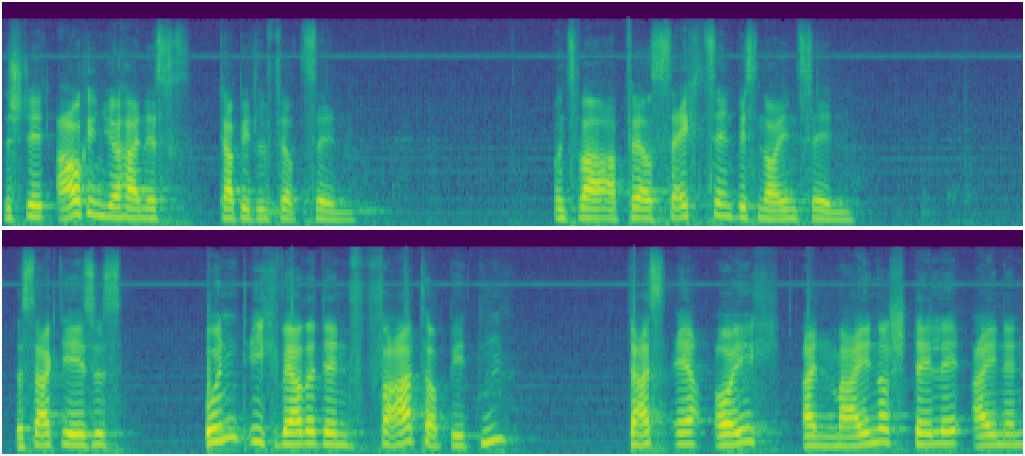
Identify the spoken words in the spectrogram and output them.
Das steht auch in Johannes Kapitel 14. Und zwar ab Vers 16 bis 19. Da sagt Jesus, und ich werde den Vater bitten, dass er euch an meiner Stelle einen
